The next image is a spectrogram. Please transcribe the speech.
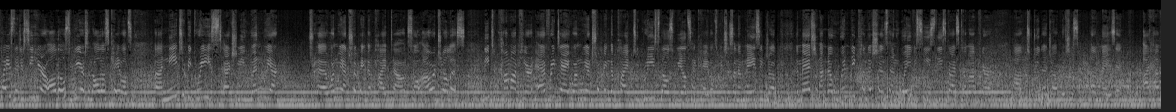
place that you see here, all those weirs and all those cables, uh, need to be greased actually when we are uh, when we are tripping the pipe down. So our drillers need to come up here every day when we are tripping the pipe to grease those wheels and cables, which is an amazing job. Imagine under windy conditions and wavy seas, these guys come up here um, to do their job, which is amazing. I have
